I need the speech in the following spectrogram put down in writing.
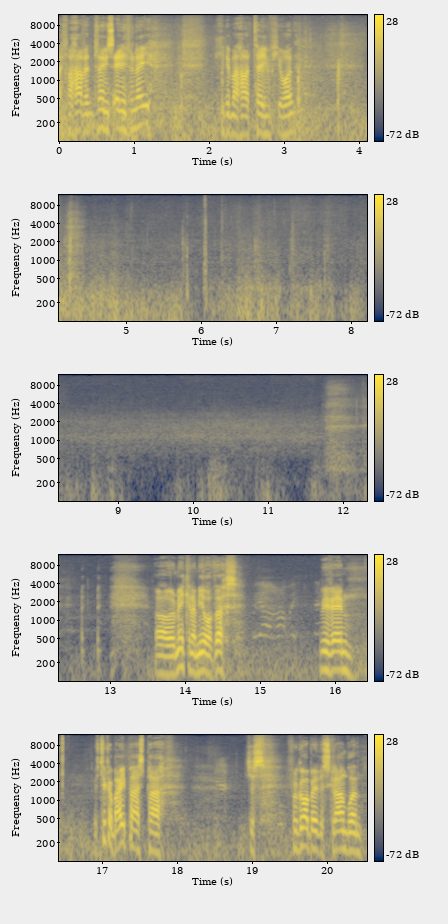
if I haven't pronounced anything right. You can give me a hard time if you want. Oh, we're making a meal of this. We are, aren't we? We've um, we took a bypass path. Just forgot about the scrambling.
